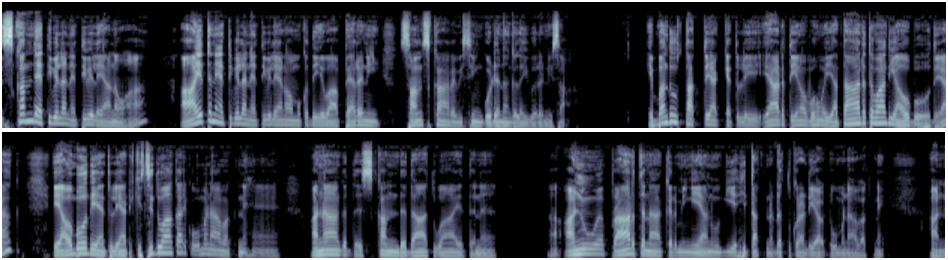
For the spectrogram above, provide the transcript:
ස්කන්ධ ඇති වෙලා නැති වෙලා යනවා ආයතන ඇති වෙලා නැති වෙලා යනවා මොකද ඒවා පැරණි සංස්කාර විසින් ගොඩනගලා ඉවර නිසා. එබඳු තත්ත්වයක් ඇතුලේ එයාට තියෙනවා බොහොම යථාර්ථවාදී අවබෝධයක්. ඒ අවබෝධය ඇතුලේ එයාට කිසිදු ආකාරයක උමනාවක් නැහැ. අනාගත ස්කන්ධ ධාතු ආයතන අණුව ප්‍රාර්ථනා කරමින් ඒ අණුව ගිය හිතක් නඩත්තු කරන්න යාට උමනාවක් නැහැ. අන්න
